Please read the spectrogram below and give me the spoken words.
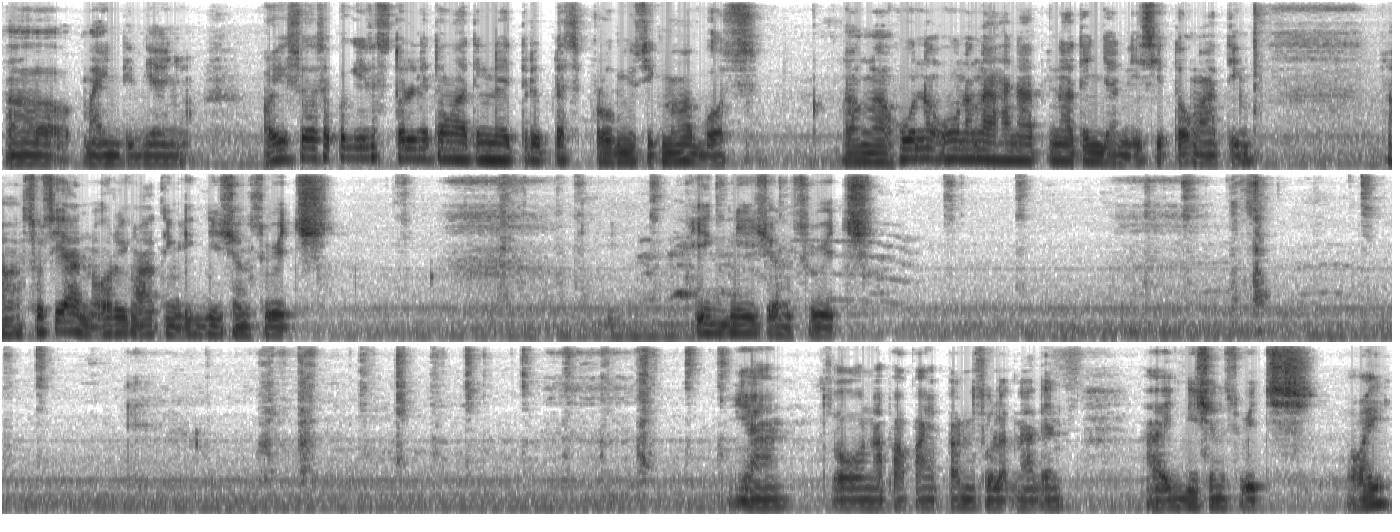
uh, maintindihan nyo. Okay so sa pag-install nitong ating Night 3 Plus Pro Music mga boss ang uh, unang-unang hahanapin natin dyan is itong ating uh, susian or yung ating ignition switch ignition switch Yan. So, napapansulat natin. ah, ignition switch. Okay?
